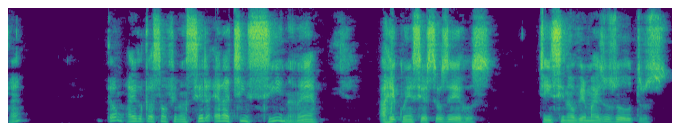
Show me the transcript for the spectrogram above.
Né? Então, a educação financeira ela te ensina, né, a reconhecer seus erros, te ensina a ouvir mais os outros,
